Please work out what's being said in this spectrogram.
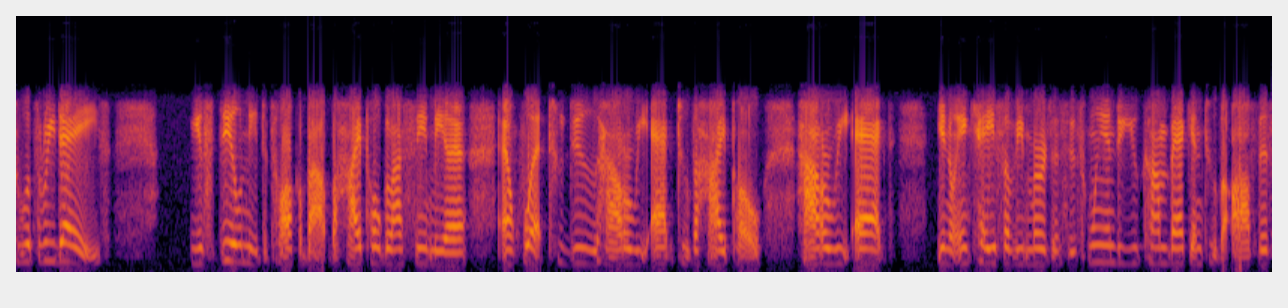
2 or 3 days you still need to talk about the hypoglycemia and what to do, how to react to the hypo, how to react you know, in case of emergencies? When do you come back into the office?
